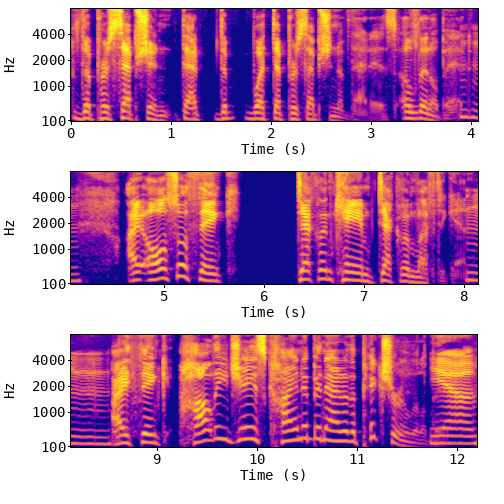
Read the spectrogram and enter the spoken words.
the perception that the what the perception of that is a little bit. Mm-hmm. I also think Declan came, Declan left again. I think Holly J's kind of been out of the picture a little bit. Yeah,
